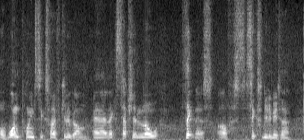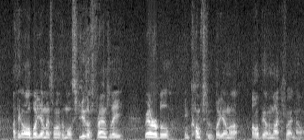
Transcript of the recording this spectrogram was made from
of 1.65 kilogram and an exceptionally low thickness of 6 millimeter, I think our body armor is one of the most user-friendly, wearable and comfortable body armor out there on the market right now.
